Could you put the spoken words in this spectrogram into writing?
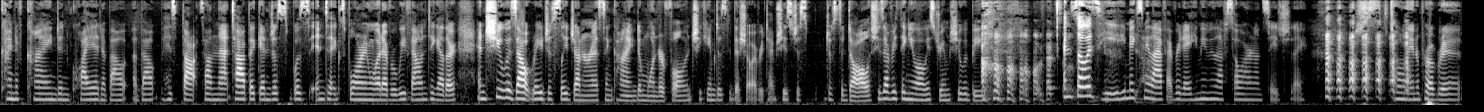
kind of kind and quiet about about his thoughts on that topic and just was into exploring whatever we found together. And she was outrageously generous and kind and wonderful and she came to see the show every time. She's just just a doll. She's everything you always dreamed she would be. Oh, that's and so is he. He makes me laugh every day. He made me laugh so hard on stage today. Totally inappropriate.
